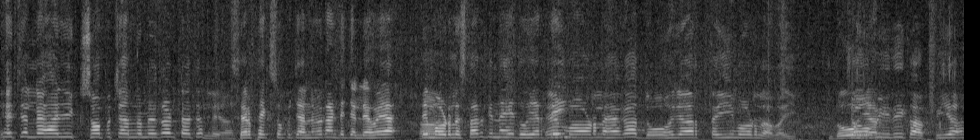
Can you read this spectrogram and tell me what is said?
ਇਹ ਚੱਲਿਆ ਹੈ ਜੀ 195 ਘੰਟਾ ਚੱਲਿਆ। ਸਿਰਫ 195 ਘੰਟੇ ਚੱਲਿਆ ਹੋਇਆ। ਤੇ ਮਾਡਲ ਉਸਤਾਦ ਕਿੰਨਾ ਹੈ 2023 ਇਹ ਮਾਡਲ ਹੈਗਾ 2023 ਮਾਡਲ ਆ ਬਾਈ। 2000 24 ਦੀ ਕਾਪੀ ਆ।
